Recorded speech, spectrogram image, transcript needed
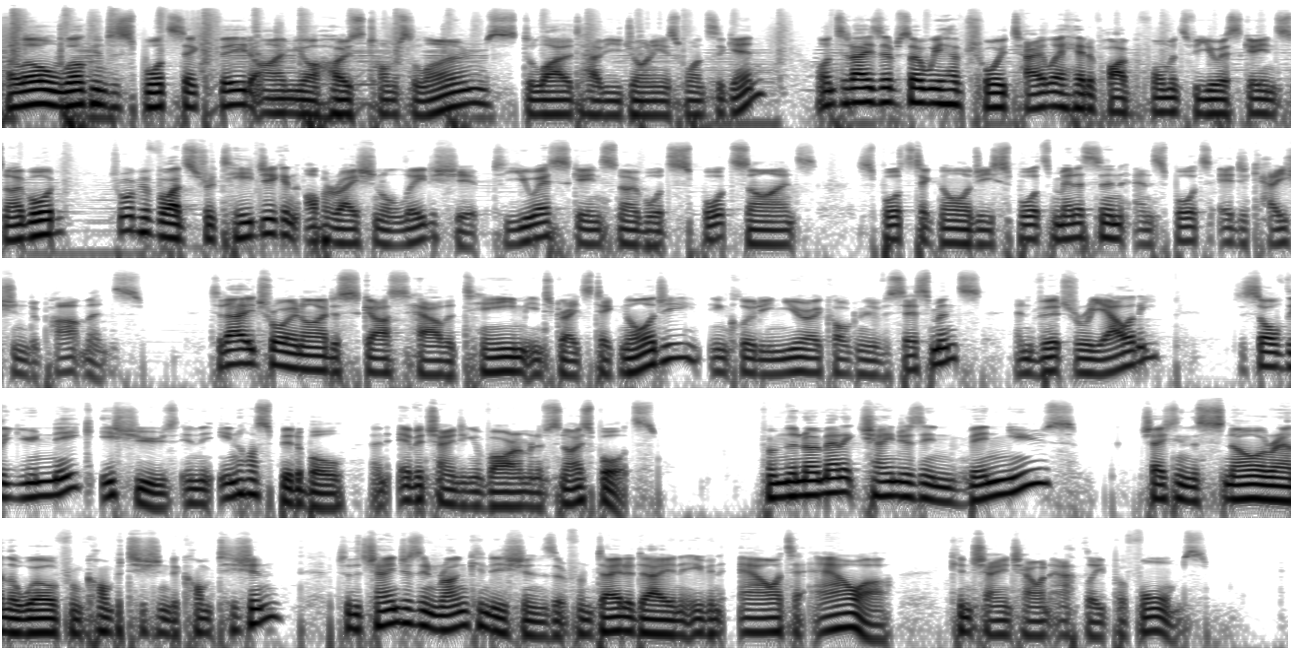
Hello and welcome to Sports Tech Feed. I'm your host, Tom Salomes. Delighted to have you joining us once again. On today's episode, we have Troy Taylor, Head of High Performance for US Ski and Snowboard. Troy provides strategic and operational leadership to US Ski and Snowboard's sports science, sports technology, sports medicine, and sports education departments. Today, Troy and I discuss how the team integrates technology, including neurocognitive assessments and virtual reality, to solve the unique issues in the inhospitable and ever changing environment of snow sports. From the nomadic changes in venues chasing the snow around the world from competition to competition, to the changes in run conditions that from day to day and even hour to hour can change how an athlete performs.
